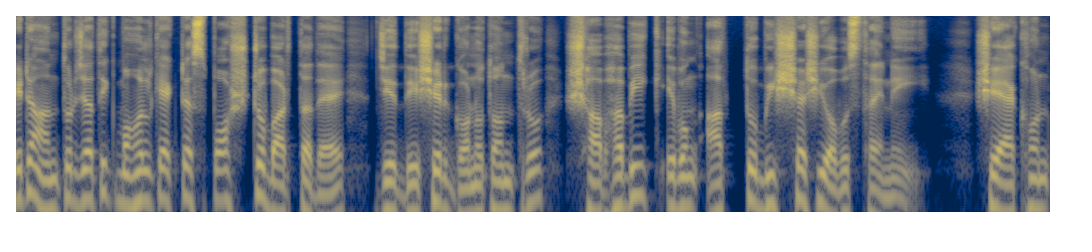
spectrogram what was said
এটা আন্তর্জাতিক মহলকে একটা স্পষ্ট বার্তা দেয় যে দেশের গণতন্ত্র স্বাভাবিক এবং আত্মবিশ্বাসী অবস্থায় নেই। সে এখন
